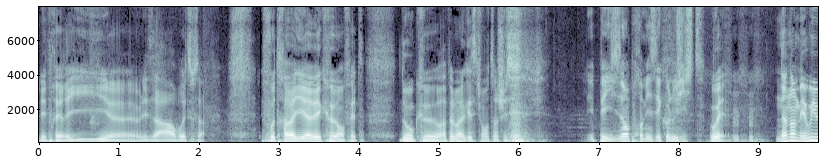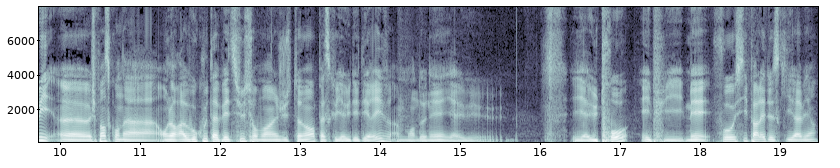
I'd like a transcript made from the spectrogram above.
Les prairies, euh, les arbres et tout ça. Il faut travailler avec eux, en fait. Donc, rappelle-moi la question. Attends, je Les paysans premiers écologistes Ouais. Non, non, mais oui, oui. euh, je pense qu'on a, on leur a beaucoup tapé dessus, sûrement injustement, parce qu'il y a eu des dérives. À un moment donné, il y a eu, il y a eu trop. Et puis, mais faut aussi parler de ce qui va bien.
